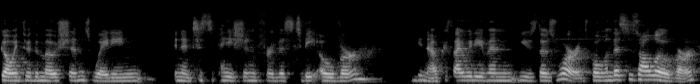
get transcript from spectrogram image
going through the motions waiting in anticipation for this to be over you know because i would even use those words well when this is all over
